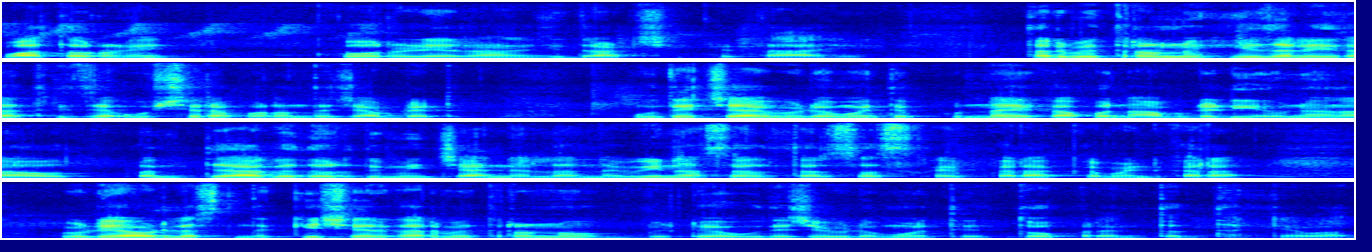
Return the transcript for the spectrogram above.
वातावरण हे कोरडे राहण्याची दाट शक्यता आहे. तर मित्रांनो ही झाली रात्रीच्या उशिरापर्यंतची अपडेट. उद्याच्या व्हिडिओमध्ये पुन्हा एक आपण अपडेट घेऊन येणार आहोत. पण त्या अगोदर तुम्ही चॅनलला नवीन असाल तर सबस्क्राईब करा कमेंट करा. व्हिडिओ आवडल्यास नक्की शेअर करा मित्रांनो. भेटूया उद्याच्या व्हिडिओमध्ये. तोपर्यंत धन्यवाद.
